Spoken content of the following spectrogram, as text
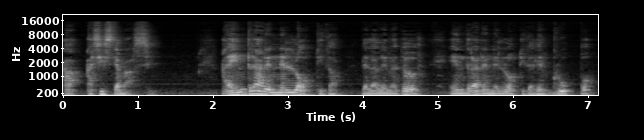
a, a sistemarsi, a entrare nell'ottica dell'allenatore, entrare nell'ottica del gruppo,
